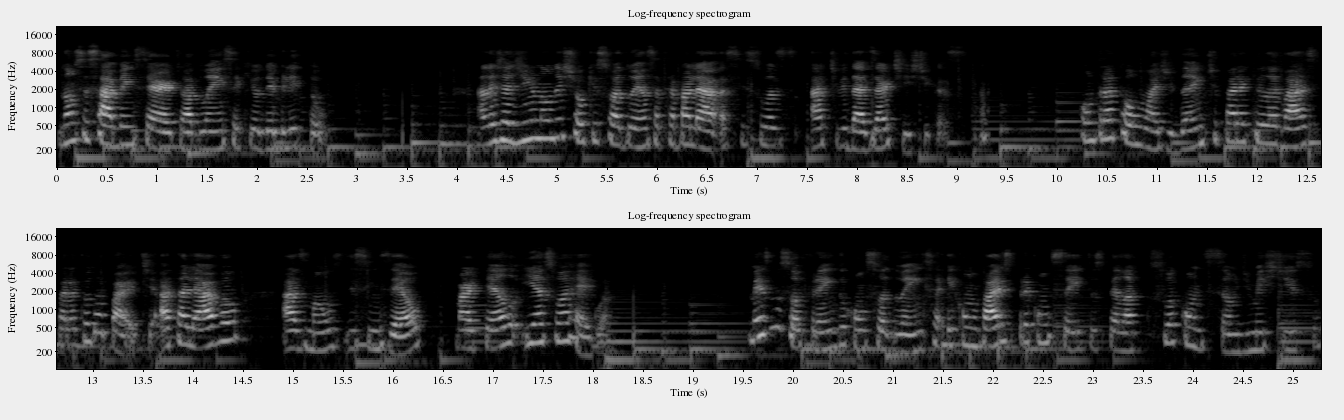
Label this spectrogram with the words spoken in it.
Não se sabe certo a doença que o debilitou. Aleijadinho não deixou que sua doença trabalhasse suas atividades artísticas. Contratou um ajudante para que o levasse para toda parte, atalhava as mãos de cinzel, martelo e a sua régua. Mesmo sofrendo com sua doença e com vários preconceitos pela sua condição de mestiço,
